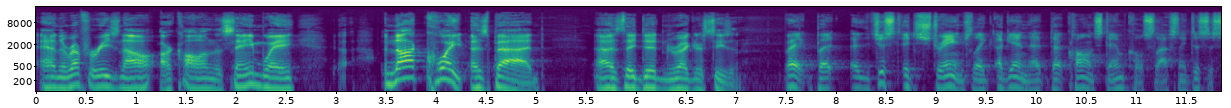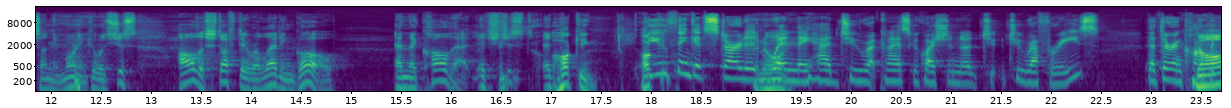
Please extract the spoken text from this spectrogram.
and the referees now are calling the same way, not quite as bad as they did in regular season. Right, but it just it's strange. Like again, that that Colin Stamkos last night. This is Sunday morning. It was just all the stuff they were letting go, and they call that. It's just it, Hooking. Do you think it started know. when they had two? Re- can I ask a question? Uh, two, two referees that they're in No, when-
